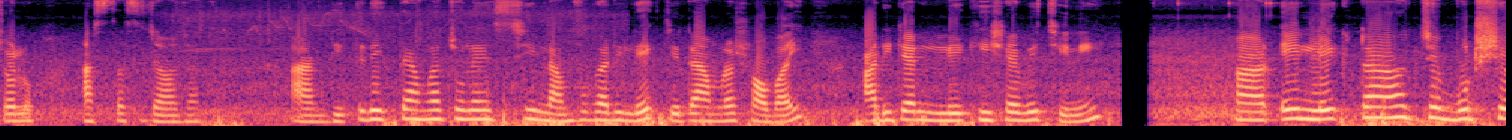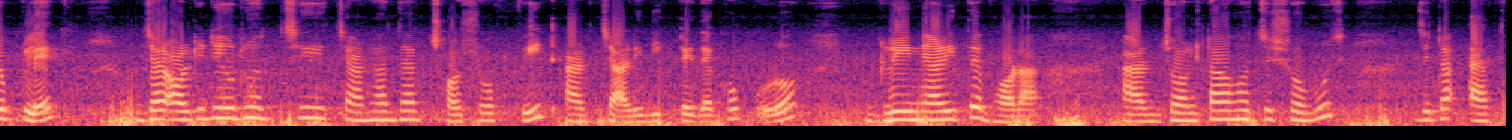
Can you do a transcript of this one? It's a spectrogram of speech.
চলো, আস্তে আস্তে যাওয়া যাক। আর দেখতে দেখতে আমরা চলে এসেছি লাম্ফুগাড়ি লেক, যেটা আমরা সবাই আড়িটার লেক হিসেবে চিনি। আর এই লেকটা হচ্ছে বুট শেপ লেক। যার অল্টিটিউড হচ্ছে চার হাজার ছশো ফিট আর চারিদিকটাই দেখো পুরো গ্রিনারিতে ভরা। আর জলটা হচ্ছে সবুজ, যেটা এত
